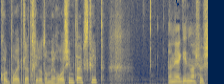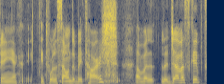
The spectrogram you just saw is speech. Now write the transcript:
כל פרויקט להתחיל אותו מראש עם TypeScript? אני אגיד משהו ש- it will sound a bit harsh, אבל ל JavaScript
